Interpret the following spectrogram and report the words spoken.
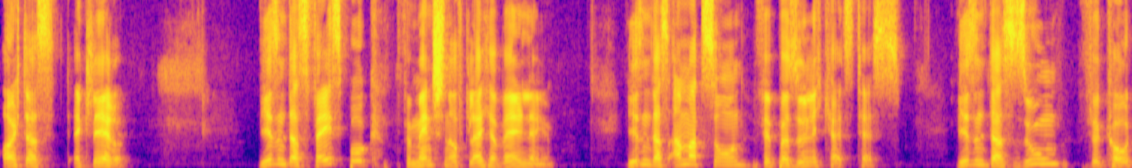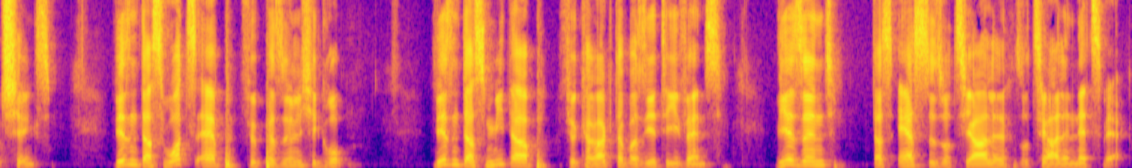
euch das erkläre. Wir sind das Facebook für Menschen auf gleicher Wellenlänge. Wir sind das Amazon für Persönlichkeitstests. Wir sind das Zoom für Coachings. Wir sind das WhatsApp für persönliche Gruppen. Wir sind das Meetup für charakterbasierte Events. Wir sind das erste soziale, soziale Netzwerk.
